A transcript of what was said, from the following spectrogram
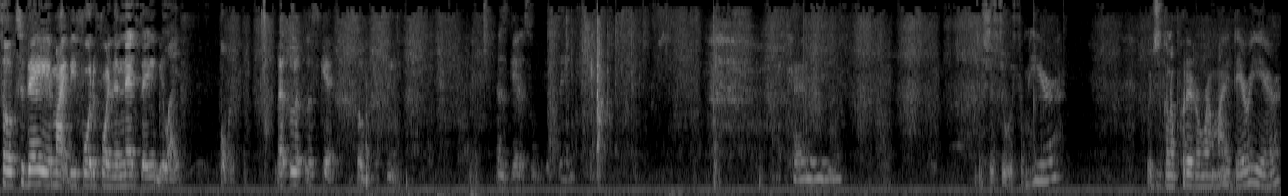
so today it might be 44, and the next day it'd be like 40. Let, let, let's get so we can see. Let's get it so we can see. Okay. Let's just do it from here. We're just gonna put it around my derriere.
